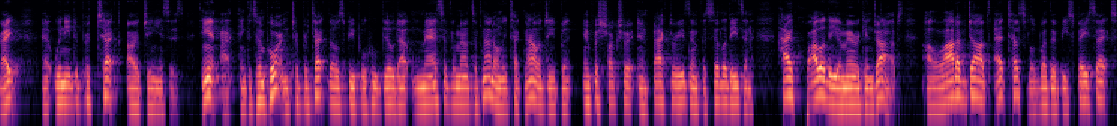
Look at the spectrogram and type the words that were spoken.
right? That we need to protect our geniuses. And I think it's important to protect those people who build out massive amounts of not only technology, but infrastructure and factories and facilities and high quality American jobs. A lot of jobs at Tesla, whether it be SpaceX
